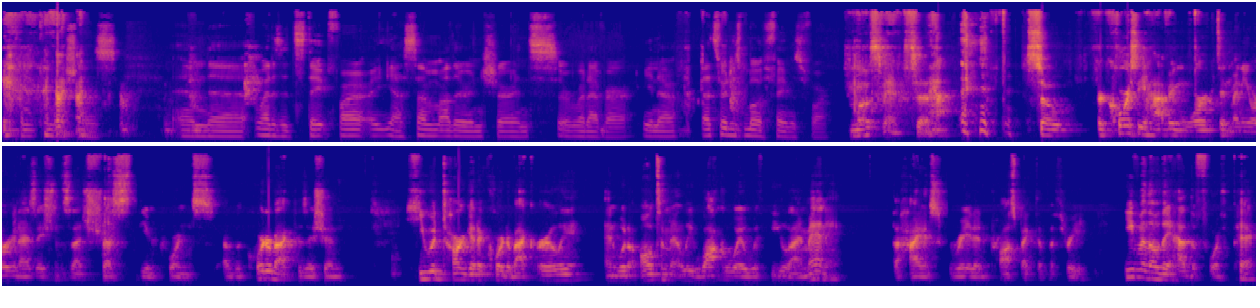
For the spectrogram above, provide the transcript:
commercials. and uh, what is it, State Farm? Yeah, some other insurance or whatever. You know, that's what he's most famous for. Most famous for that. So, for Corsi, having worked in many organizations that stress the importance of the quarterback position, he would target a quarterback early and would ultimately walk away with Eli Manning, the highest rated prospect of the three, even though they had the fourth pick.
